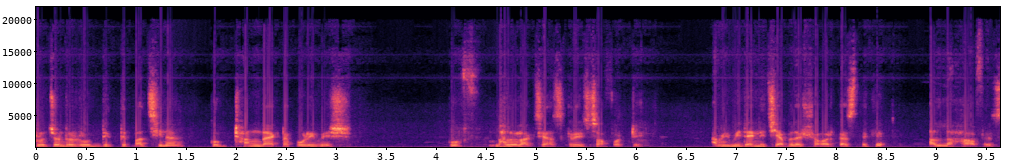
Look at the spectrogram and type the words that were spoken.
প্রচণ্ড রোদ দেখতে পাচ্ছি না। খুব ঠান্ডা একটা পরিবেশ। খুব ভালো লাগছে আজকের এই সফরটি। আমি বিদায় নিচ্ছি আপনাদের সবার কাছ থেকে। আল্লাহ হাফেজ।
